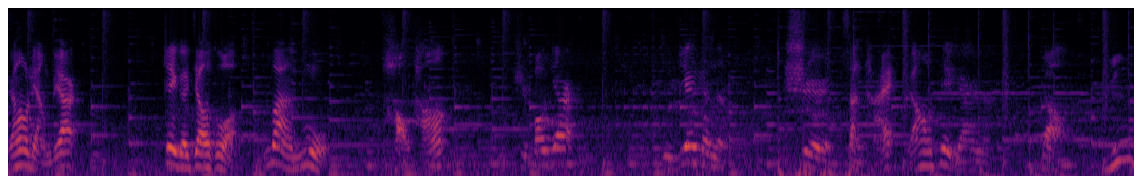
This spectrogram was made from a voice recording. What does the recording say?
然后两边这个叫做万木草堂，是包间儿。紧接着呢是散台，然后这边呢叫云朵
